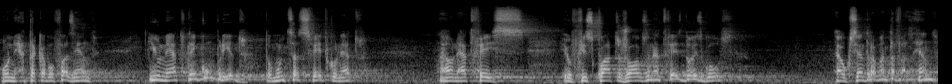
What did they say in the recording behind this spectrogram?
O Neto acabou fazendo. E o Neto tem cumprido. Estou muito satisfeito com o Neto. Ah, o Neto fez. Eu fiz quatro jogos, o Neto fez dois gols. É o que o centroavante está fazendo.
